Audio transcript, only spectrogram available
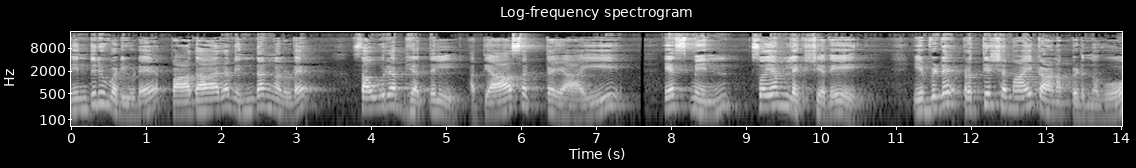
നിന്തുരുവടിയുടെ പാതാരവിന്ദങ്ങളുടെ സൗരഭ്യത്തിൽ അത്യാസക്തയായി യസ്മിൻ സ്വയം ലക്ഷ്യതേ. എവിടെ പ്രത്യക്ഷമായി കാണപ്പെടുന്നുവോ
